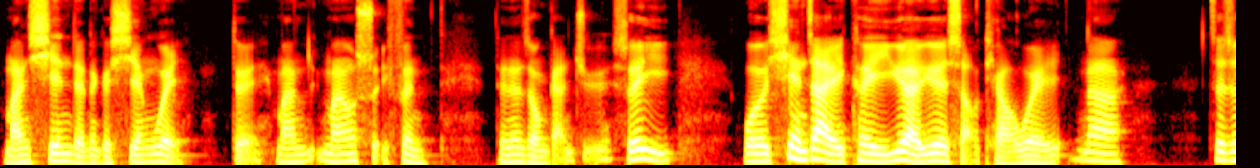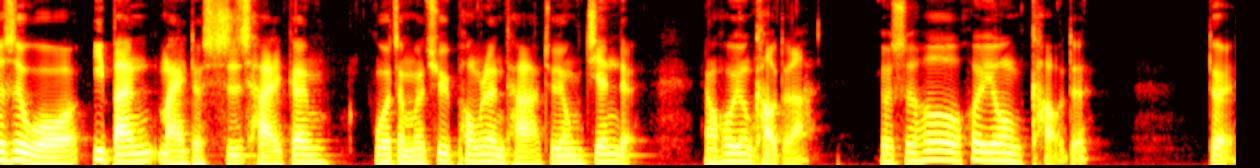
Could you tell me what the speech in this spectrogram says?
蛮鲜的那个鲜味。对，蛮蛮有水分的那种感觉，所以我现在可以越来越少调味。那这就是我一般买的食材，跟我怎么去烹饪它，就用煎的，然后用烤的啦。有时候会用烤的，对，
